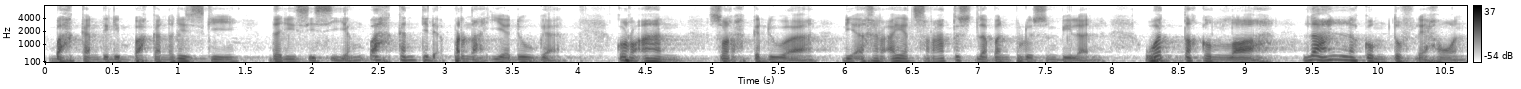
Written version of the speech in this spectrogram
bahkan dilimpahkan rizki dari sisi yang bahkan tidak pernah ia duga. Quran surah kedua di akhir ayat 189. Wattaqullah la'allakum tuflihun.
